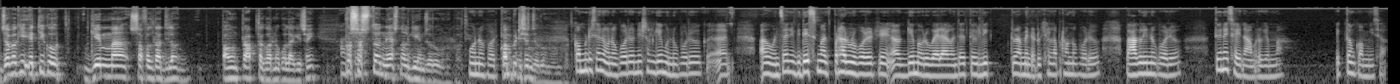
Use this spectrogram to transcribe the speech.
जबकि यतिको गेममा सफलता दिला पाउन प्राप्त गर्नको लागि चाहिँ प्रशस्त नेसनल गेम्सहरू हुनु पर्थ्यो हुनु पर्थ्यो कम्पिटिसन्सहरू हुनु पर्थ्यो कम्पिटिसन हुनु पऱ्यो नेसनल गेम हुनु पऱ्यो अब हुन्छ नि विदेशमा पठाउनु पऱ्यो ट्रे गेमहरू भइरहेको हुन्छ त्यो लिग टुर्नामेन्टहरू खेल्न पठाउनु पऱ्यो भाग लिनु पऱ्यो त्यो नै छैन हाम्रो गेममा। एकदम कमी छ।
